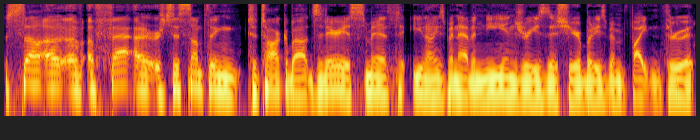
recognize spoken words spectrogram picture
so a, a, a fa- uh, it's just something to talk about. Zadarius Smith, you know, he's been having knee injuries this year, but he's been fighting through it.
